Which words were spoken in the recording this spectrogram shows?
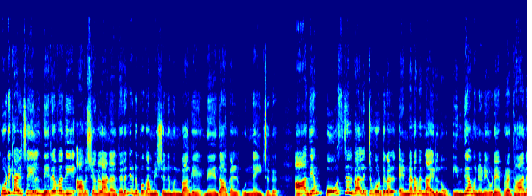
കൂടിക്കാഴ്ചയിൽ നിരവധി ആവശ്യങ്ങളാണ് തെരഞ്ഞെടുപ്പ് കമ്മീഷന് മുൻപാകെ നേതാക്കൾ ഉന്നയിച്ചത്. ആദ്യം പോസ്റ്റൽ ബാലറ്റ് വോട്ടുകൾ എണ്ണണമെന്നായിരുന്നു ഇന്ത്യ മുന്നണിയുടെ പ്രധാന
